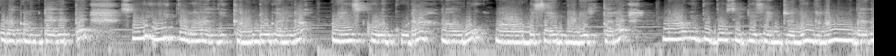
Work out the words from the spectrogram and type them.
ಕೂಡ ಕಾಣ್ತಾ ಆಗುತ್ತೆ ಸೊ ಈ ತರ ಅಲ್ಲಿ ಕಾಂಡೋಗಳನ್ನ ಪ್ರೈಸ್ಗಳು ಕೂಡ ಅವರು ಡಿಸೈಡ್ ಮಾಡಿರ್ತಾರೆ. ನಾವಿದ್ದು ಸಿಟಿ ಸೆಂಟರ್ ಅಲ್ಲಿ, ನಾನು ಹೋದಾಗ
